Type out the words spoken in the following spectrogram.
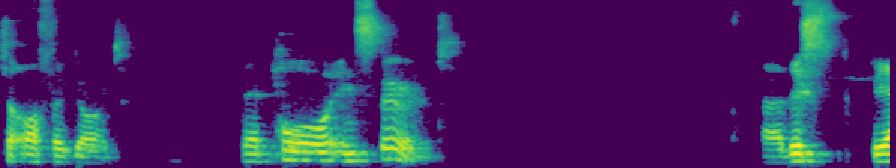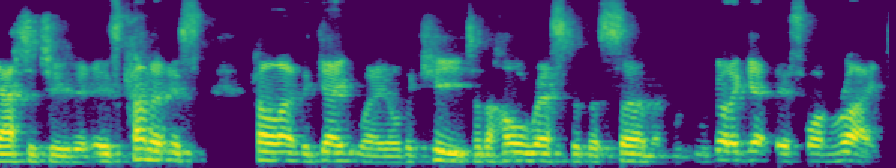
to offer God. They're poor in spirit. Uh, this beatitude is kind of it's kind of like the gateway or the key to the whole rest of the sermon. We've got to get this one right.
